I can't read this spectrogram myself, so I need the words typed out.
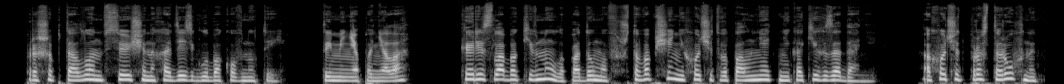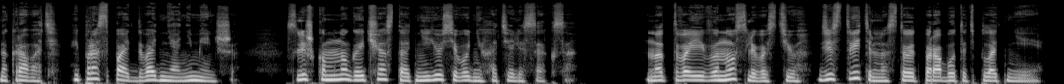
— прошептал он, все еще находясь глубоко внутри. «Ты меня поняла?» Кэрри слабо кивнула, подумав, что вообще не хочет выполнять никаких заданий, а хочет просто рухнуть на кровать и проспать два дня, не меньше. Слишком много и часто от нее сегодня хотели секса. «Над твоей выносливостью действительно стоит поработать плотнее»,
